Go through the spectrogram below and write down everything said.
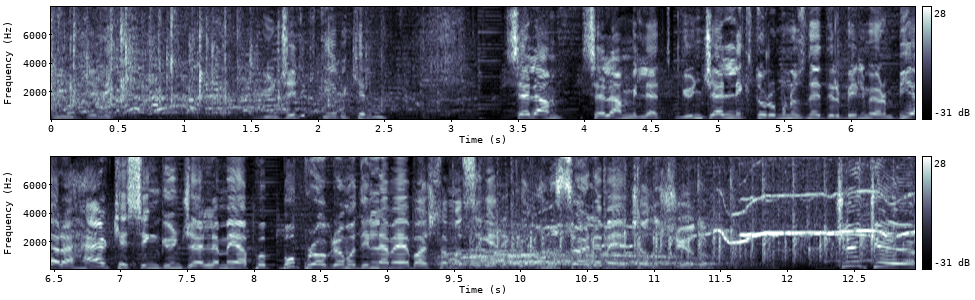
Güncelik. Güncelik diye bir kelime. Selam, selam millet. Güncellik durumunuz nedir bilmiyorum. Bir ara herkesin güncelleme yapıp bu programı dinlemeye başlaması gerekiyor. Onu söylemeye çalışıyordum. Çünkü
